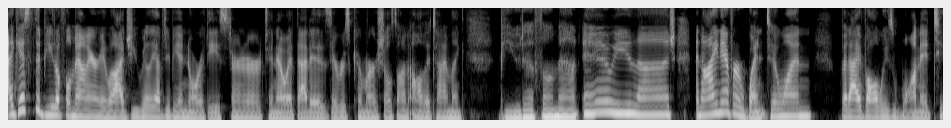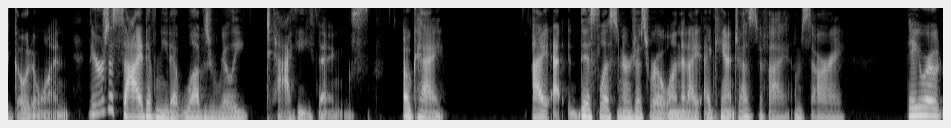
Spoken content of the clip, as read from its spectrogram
I guess the beautiful Mount Airy Lodge, you really have to be a Northeasterner to know what that is. There was commercials on all the time, like beautiful Mount Airy Lodge. And I never went to one, but I've always wanted to go to one. There's a side of me that loves really tacky things. Okay. I this listener just wrote one that I, I can't justify. I'm sorry. They wrote,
